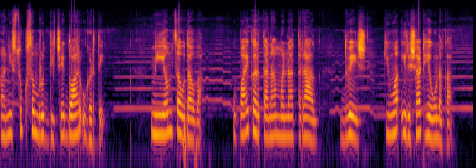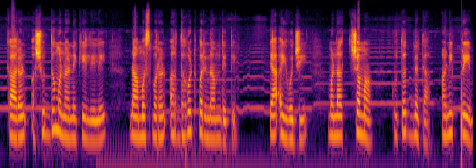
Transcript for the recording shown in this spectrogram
आणि सुख समृद्धीचे द्वार उघडते. नियम चौदावा. उपाय करताना मनात राग द्वेष किंवा ईर्ष्या ठेवू नका. कारण अशुद्ध मनाने केलेले नामस्मरण अर्धवट परिणाम देते. त्याऐवजी मनात क्षमा कृतज्ञता आणि प्रेम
